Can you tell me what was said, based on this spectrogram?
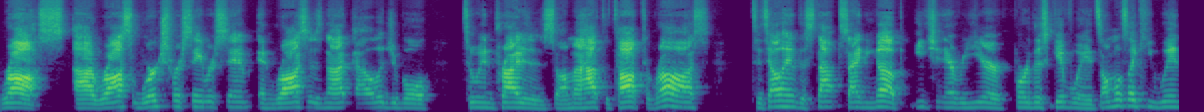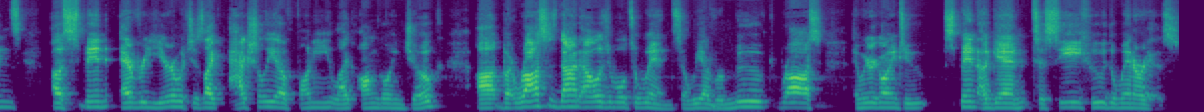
Ross. Uh, Ross works for SaberSim, and Ross is not eligible to win prizes. So I'm to have to talk to Ross to tell him to stop signing up each and every year for this giveaway. It's almost like he wins a spin every year, which is like actually a funny, like ongoing joke. Uh, but Ross is not eligible to win. So we have removed Ross and we are going to spin again to see who the winner is.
